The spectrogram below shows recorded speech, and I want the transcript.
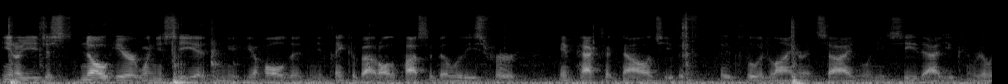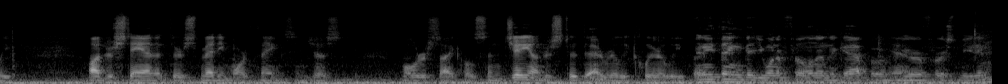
you know, you just know here when you see it and you, you hold it and you think about all the possibilities for impact technology, the, the fluid liner inside. And when you see that, you can really understand that there's many more things than just motorcycles. And Jay understood that really clearly. but- Anything that you want to fill in the gap of Yeah. your first meeting?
